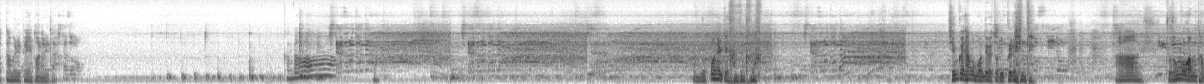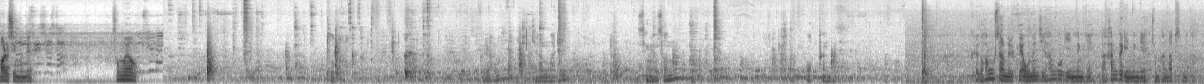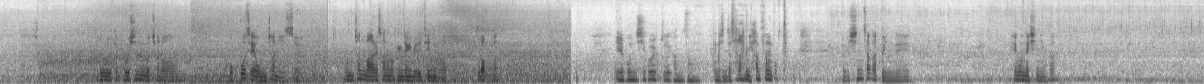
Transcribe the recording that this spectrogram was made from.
곁담을 배에 바른다. 간다. 아, 몇 번을 때가는 거야? 지금까지 한 건 뭔데 왜 또 리플레이인데? 아, 조성모 가면 다 바를 수 있는데. 성모 형. 한국 사람들이 꽤 오는지 한국이 있는 게 아, 한글이 있는 게 좀 반갑습니다 그리고 이렇게 보시는 것처럼 곳곳에 온천이 있어요 온천 마을에 사는 거 굉장히 메리트 있는 것 같아. 부럽다. 일본 시골길 감성. 근데 진짜 사람이 한 명도 없다. 여기 신사가 또 있네. 행운의 신인가?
